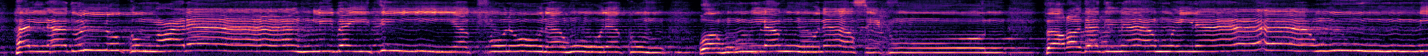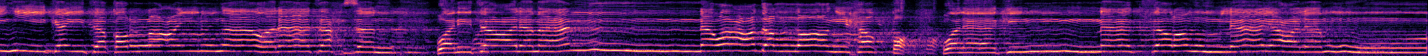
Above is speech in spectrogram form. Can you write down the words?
هل أدلكم على أهل بيت يكفلونه لكم وهم له ناصحون؟ فرددناه إلى أمه كي تقر عينها ولا تحزن ولتعلم أن وعد الله حق ولكن أكثرهم لا يعلمون.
